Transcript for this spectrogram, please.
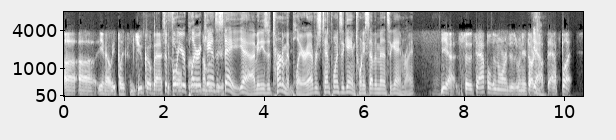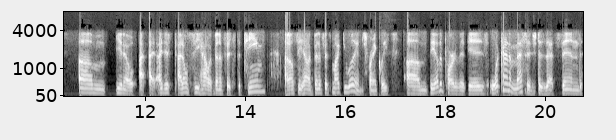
uh, uh, you know, he played some JUCO basketball. It's a four-year player at Kansas. State. Yeah, I mean he's a tournament player. Averaged ten points a game, twenty-seven minutes a game, right? Yeah, so it's apples and oranges when you're talking Yeah. about that. But um, you know, I, I I just I don't see how it benefits the team. I don't see how it benefits Mikey Williams, frankly. Um, the other part of it is what kind of message does that send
